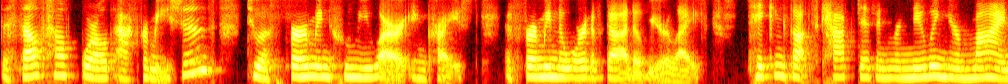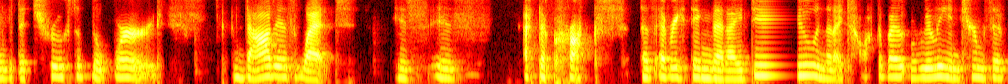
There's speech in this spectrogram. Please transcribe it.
the self help world affirmations to affirming who you are in Christ, affirming the word of God over your life, taking thoughts captive and renewing your mind with the truth of the word. That is what is, is at the crux of everything that I do and that I talk about, really, in terms of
